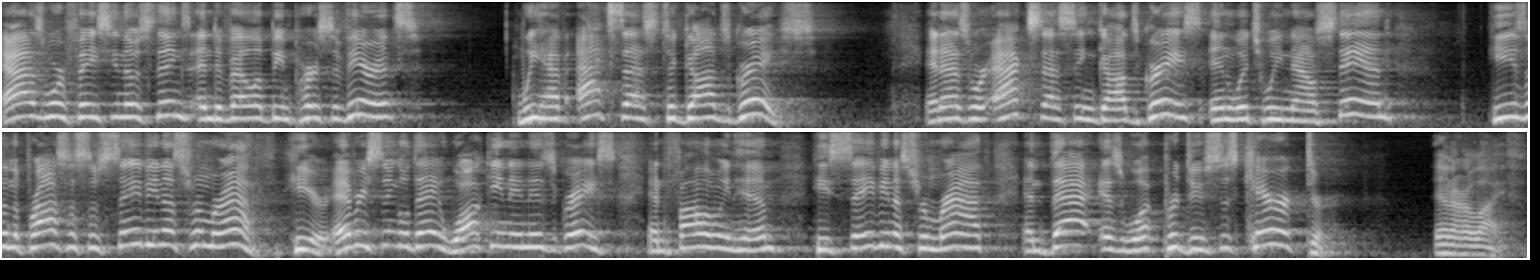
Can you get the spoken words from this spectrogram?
As we're facing those things and developing perseverance, we have access to God's grace. And as we're accessing God's grace in which we now stand, He is in the process of saving us from wrath here every single day, walking in His grace and following Him. He's saving us from wrath, and that is what produces character in our life.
